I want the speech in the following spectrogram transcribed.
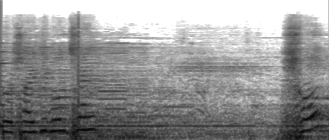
তো সাইজি বলছেন সত্য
